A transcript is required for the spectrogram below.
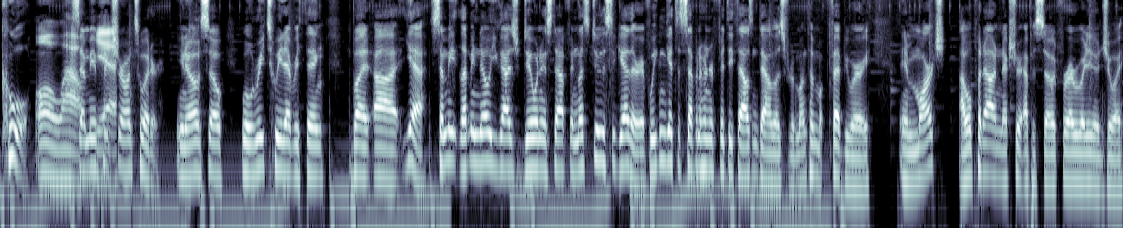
cool. oh wow, Send me a yeah. picture on Twitter, you know. So we'll retweet everything. But uh, yeah, send me. Let me know you guys are doing and stuff, and let's do this together. If we can get to seven hundred fifty thousand downloads for the month of February, in March, I will put out an extra episode for everybody to enjoy.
